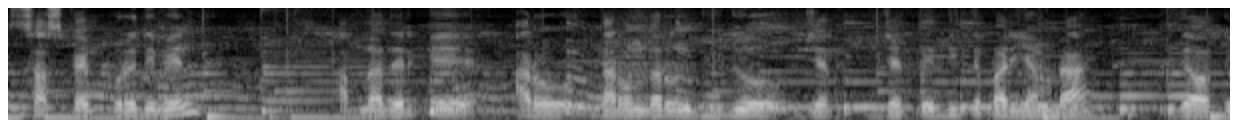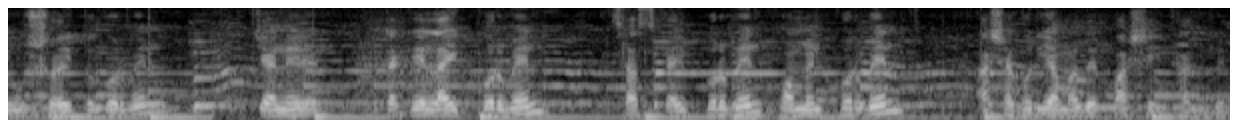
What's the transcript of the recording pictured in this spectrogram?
সাবস্ক্রাইব করে দিবেন। আপনাদেরকে আরও দারুণ দারুণ ভিডিও যেতে দিতে পারি আমরা, দেওয়াতে উৎসাহিত করবেন। চ্যানেলটাকে লাইক করবেন, সাবস্ক্রাইব করবেন, কমেন্ট করবেন। আশা করি আমাদের পাশেই থাকবেন।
